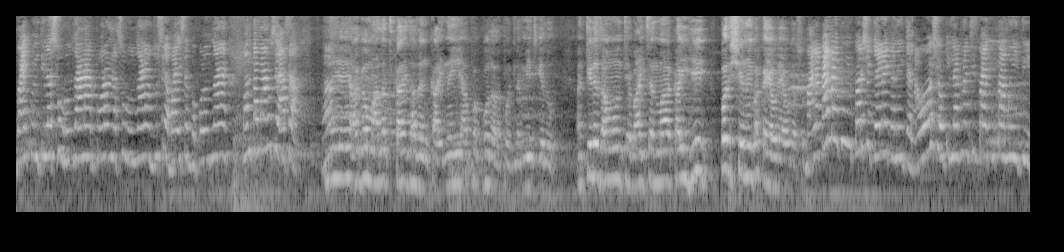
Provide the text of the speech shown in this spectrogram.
बायको तिला सोडून जाणार पोरांना सोडून जाणार दुसऱ्या बाई संग पळून जाणार. कोणता माणूस आहे असा? नाही अगं मलाच काय झालं काय नाही आपक बोलायला पडलं मीच गेलो आणि तिथे जाऊन त्या बाईचं मा काही हे परशे नाही बघा एवढ्या एवढ्या सुद्धा. मला काय माहिती तुम्ही स्पर्श केलाय का नाही केला अहो शेवटी लग्नाचीच बायको कामं येते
